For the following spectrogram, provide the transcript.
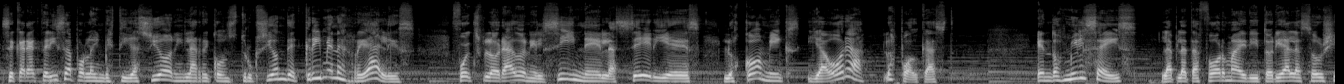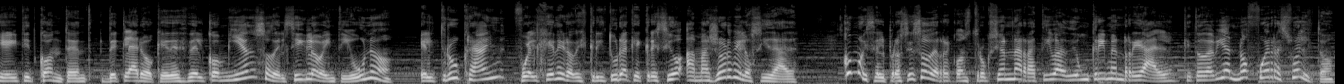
Se caracteriza por la investigación y la reconstrucción de crímenes reales. Fue explorado en el cine, las series, los cómics y ahora los podcasts. En 2006, la plataforma editorial Associated Content declaró que desde el comienzo del siglo XXI, el true crime fue el género de escritura que creció a mayor velocidad. ¿Cómo es el proceso de reconstrucción narrativa de un crimen real que todavía no fue resuelto?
